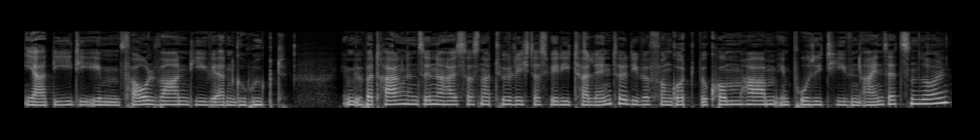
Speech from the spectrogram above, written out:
ja, die, die eben faul waren, die werden gerügt. Im übertragenen Sinne heißt das natürlich, dass wir die Talente, die wir von Gott bekommen haben, im Positiven einsetzen sollen.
